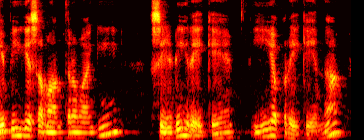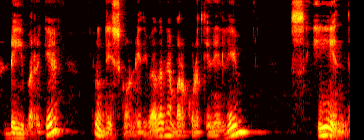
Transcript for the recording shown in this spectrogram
ಎ ಬಿಗೆ ಸಮಾಂತರವಾಗಿ ಸಿ ಡಿ ರೇಖೆ ಇ ಎಫ್ ರೇಖೆಯನ್ನು ಡಿ ವರೆಗೆ ವೃದ್ಧಿಸ್ಕೊಂಡಿದ್ದೀವಿ. ಅದನ್ನೇ ಬರ್ಕೊಳ್ತೀನಿ ಇಲ್ಲಿ. ಸಿಯಿಂದ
